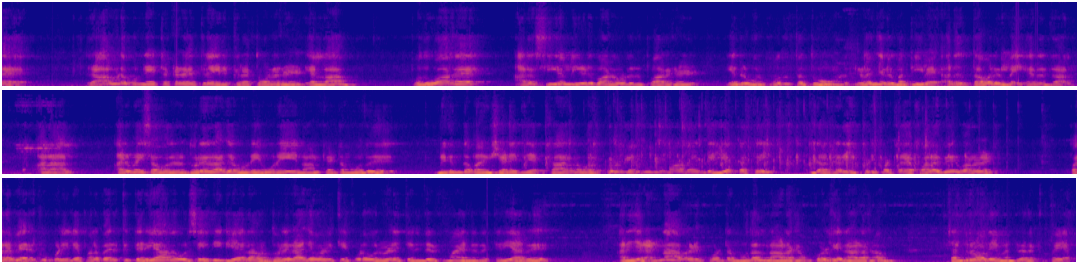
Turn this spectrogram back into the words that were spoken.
திராவிட முன்னேற்ற கழகத்திலே இருக்கிற தோழர்கள் எல்லாம் பொதுவாக அரசியல் ஈடுபாடோடு இருப்பார்கள். என்ற ஒரு பொது தத்துவம் உண்டு. இளைஞர்கள் மத்தியிலே அது தவறில்லை ஏனென்றால் ஆனால் அருமை சகோதரர் துரைராஜ் அவருடைய உரையை நான் கேட்டபோது மிகுந்த மகிழ்ச்சி அடைந்தேன். காரணம் ஒரு கொள்கை பூர்வமாக இந்த இயக்கத்தை இந்த தடவை இப்படிப்பட்ட பல பேர் வர வேண்டும். பல பேருக்கு உங்களிலே பல பேருக்கு தெரியாத ஒரு செய்தி ஏன் அவர் துரைராஜ் அவர்களுக்கே கூட ஒருவேளை தெரிந்திருக்குமா என்று தெரியாது. அறிஞர் அண்ணா அவர்கள் போட்ட முதல் நாடகம் கொள்கை நாடகம் சந்திரோதயம் என்று அதற்கு பெயர்.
